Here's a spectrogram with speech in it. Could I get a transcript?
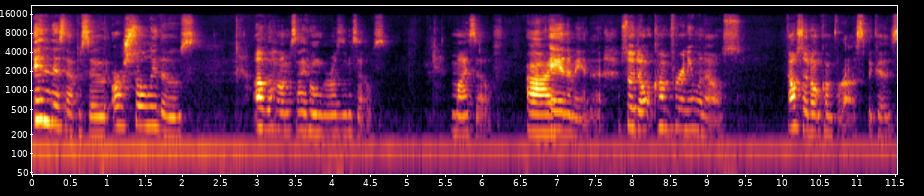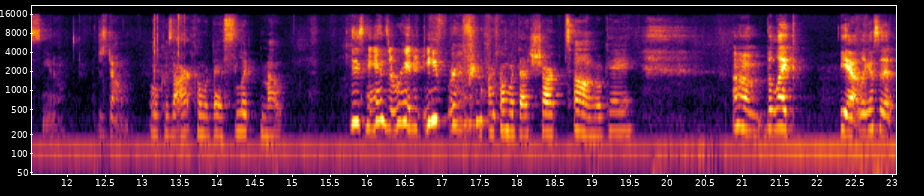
in this episode are solely those of the homicide homegirls themselves, myself, I and Amanda. So don't come for anyone else. Also, don't come for us because you know, just don't. oh, cause I come with that slick mouth. These hands are rated E for everyone. I come with that sharp tongue. Okay. Um, but like, yeah, like I said,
